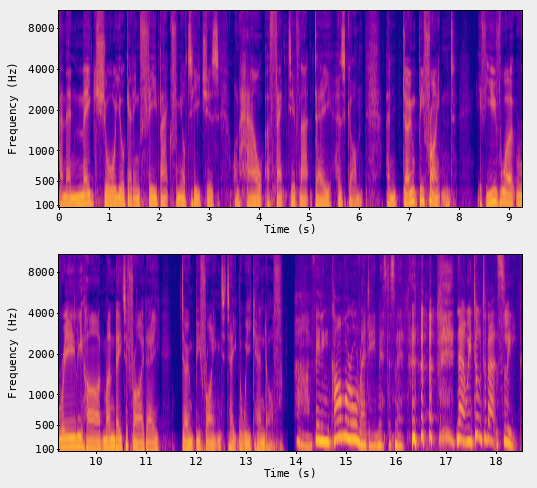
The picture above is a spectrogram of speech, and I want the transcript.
and then make sure you're getting feedback from your teachers on how effective that day has gone. And don't be frightened. If you've worked really hard Monday to Friday, don't be frightened to take the weekend off. Oh, I'm feeling calmer already, Mr. Smith. now, we talked about sleep.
